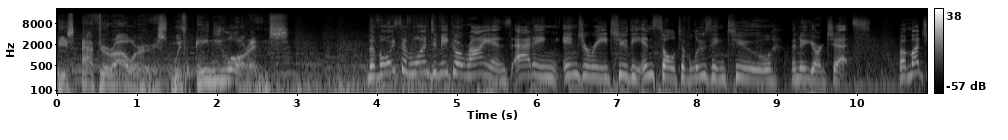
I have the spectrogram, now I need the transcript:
is After Hours with Amy Lawrence. The voice of one DeMeco Ryans adding injury to the insult of losing to the New York Jets. But much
